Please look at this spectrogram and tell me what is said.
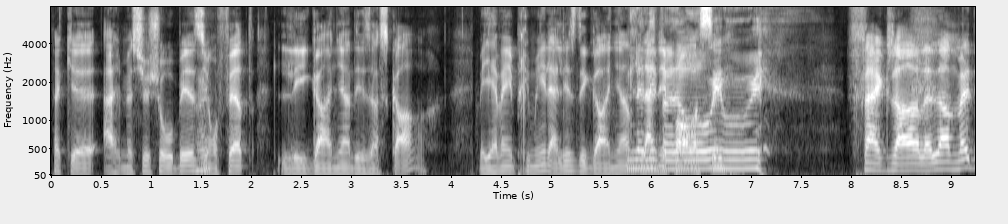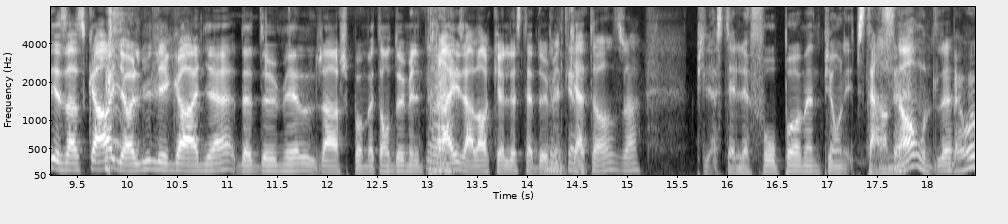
Fait que à Monsieur Showbiz, ils ont fait les gagnants des Oscars. Mais ils avaient imprimé la liste des gagnants de l'année passée. passée. Oui, oui, oui. Fait que genre, le lendemain des Oscars, ils ont lu les gagnants de 2000, genre, je sais pas, mettons 2013, alors que là, c'était 2014, genre. Puis là, c'était le faux pas, man. Puis on est... c'était en onde, là. Ben oui,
